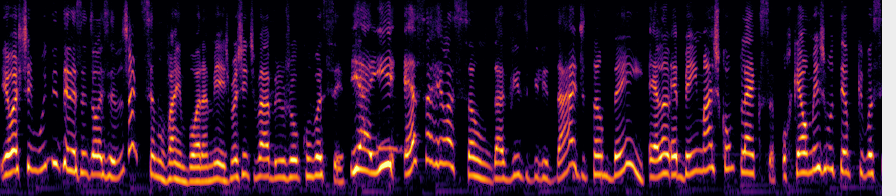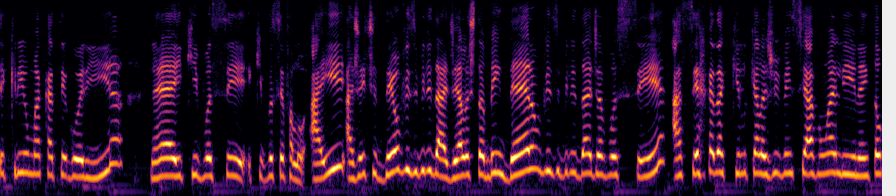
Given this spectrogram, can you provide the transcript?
Eu achei muito interessante ela dizer, já que você não vai embora mesmo, a gente vai abrir o jogo com você. E aí, essa relação da visibilidade também, ela é bem mais complexa, porque ao mesmo tempo que você cria uma categoria, né, e que você que você falou. Aí a gente deu visibilidade, elas também deram visibilidade a você acerca daquilo que elas vivenciavam ali, né? Então,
